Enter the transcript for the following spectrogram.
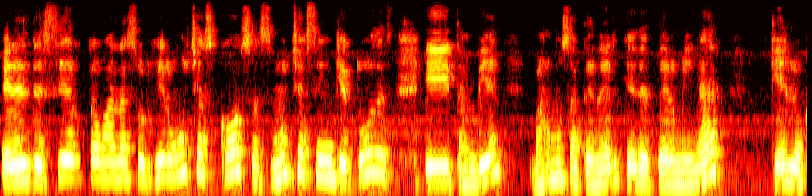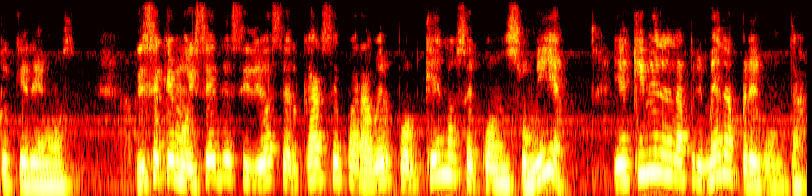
En el desierto van a surgir muchas cosas, muchas inquietudes y también vamos a tener que determinar qué es lo que queremos. Dice que Moisés decidió acercarse para ver por qué no se consumía. Y aquí viene la primera pregunta.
